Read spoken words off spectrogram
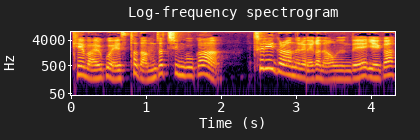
걔 말고 에스터 남자친구가 트리그라는 애가 나오는데 얘가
